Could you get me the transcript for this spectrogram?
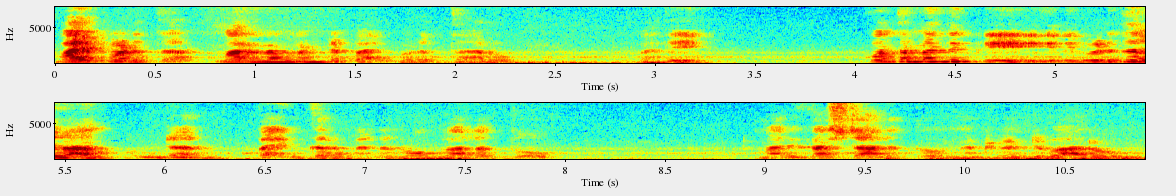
భయపడతారు. మరణం అంటే భయపడతారు. మరి కొంతమందికి ఇది విడుదల అనుకుంటారు. భయంకరమైన రోగాలతో మరి కష్టాలతో ఉన్నటువంటి వారు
